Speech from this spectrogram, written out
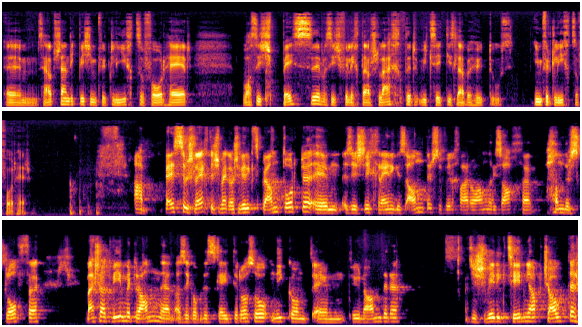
ähm, selbstständig bist im Vergleich zu vorher? Was ist besser, was ist vielleicht auch schlechter? Wie sieht dein Leben heute aus im Vergleich zu vorher? Ah, besser oder schlechter ist mega schwierig zu beantworten. Ähm, es ist sicher einiges anders, und vielleicht wären auch andere Sachen anders gelaufen. Man ist halt wie immer dran. Also ich glaube, das geht ja auch so, Nico und ähm, vielen anderen. Es ist schwierig, die Hirn abzuschalten,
